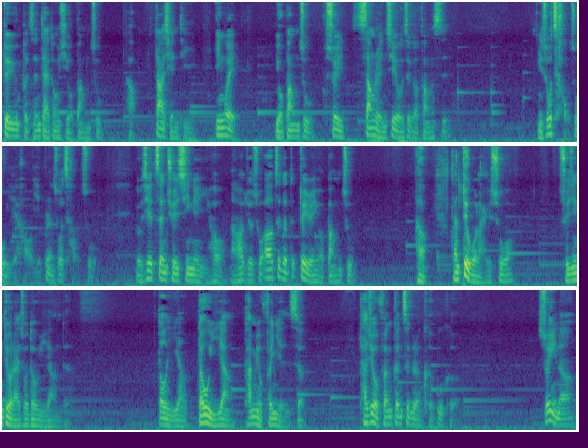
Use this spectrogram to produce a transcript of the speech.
对于本身带东西有帮助。好，大前提，因为有帮助，所以商人借由这个方式，你说炒作也好，也不能说炒作。有些正确信念以后，然后就说哦，这个对人有帮助。好，但对我来说，水晶对我来说都一样的，都一样，都一样。它没有分颜色，它就有分跟这个人合不合。所以呢，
